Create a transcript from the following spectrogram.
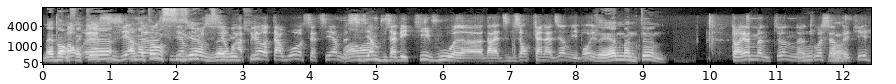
Mais bon, Bon, fait que, euh, sixième, admettons, euh, sixième sixième, vous position. avez qui? Après Ottawa, septième. Ouais, sixième, ouais. vous avez qui, vous, euh, dans la division canadienne, les boys? J'ai Edmonton. T'as Edmonton. euh, Mm. Toi, Sam, Ouais. t'as qui?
